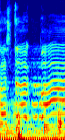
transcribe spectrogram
I stuck by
